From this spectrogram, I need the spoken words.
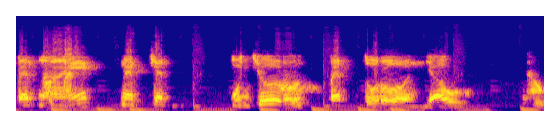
Pet naik, Snapchat muncul, Pet turun jauh. tahu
